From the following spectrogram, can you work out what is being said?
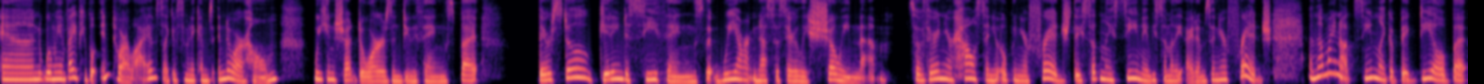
And when we invite people into our lives, like if somebody comes into our home, we can shut doors and do things, but they're still getting to see things that we aren't necessarily showing them. So if they're in your house and you open your fridge, they suddenly see maybe some of the items in your fridge. And that might not seem like a big deal, but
